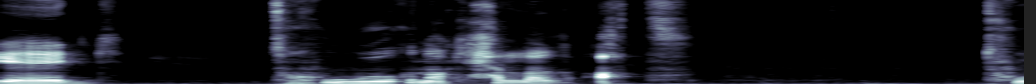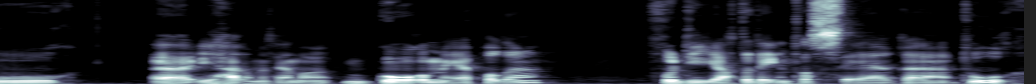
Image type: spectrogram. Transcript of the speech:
jeg tror nok heller at Thor uh, i hermetegner går med på det fordi at det interesserer Thor.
